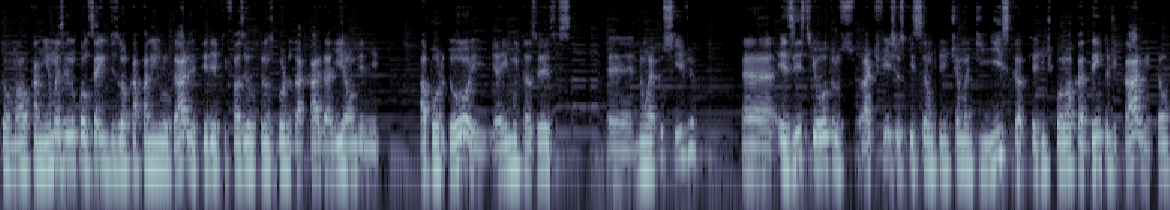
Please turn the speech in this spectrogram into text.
tomar o caminhão, mas ele não consegue deslocar para nenhum lugar, ele teria que fazer o transbordo da carga ali onde ele abordou, e, e aí muitas vezes é, não é possível. É, Existem outros artifícios que são que a gente chama de isca, que a gente coloca dentro de carga, então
